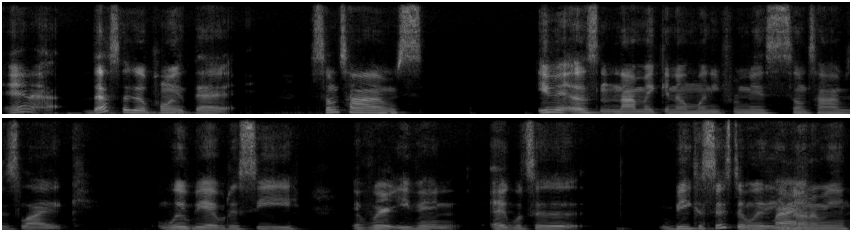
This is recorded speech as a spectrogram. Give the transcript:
and I, that's a good point. That sometimes, even us not making no money from this, sometimes it's like we'll be able to see if we're even able to be consistent with it. You know what I mean?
